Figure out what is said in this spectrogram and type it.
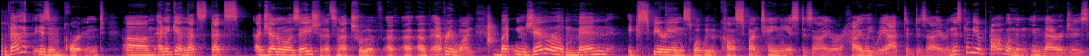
That is important. Um, and again, that's that's a generalization. It's not true of, of, of everyone. But in general, men experience what we would call spontaneous desire or highly reactive desire. And this can be a problem in, in marriages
